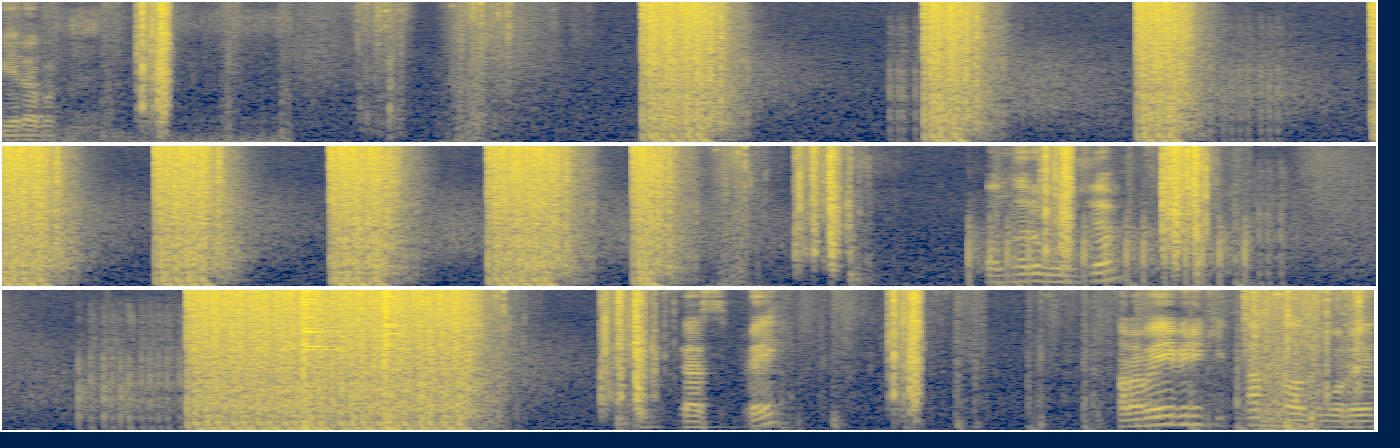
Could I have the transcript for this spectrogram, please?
Yere bak. Onları vuracağım. Çok güzel sprey. Arabaya binip gitmem lazım oraya.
